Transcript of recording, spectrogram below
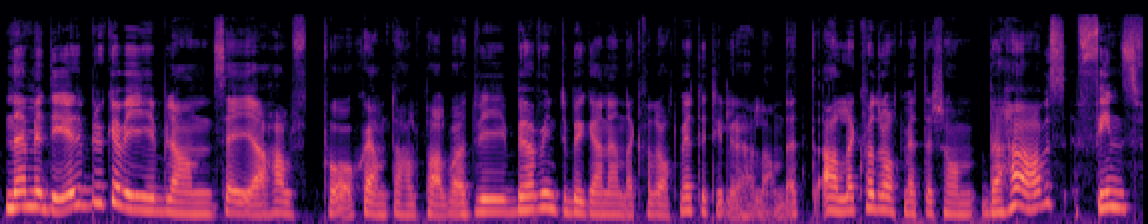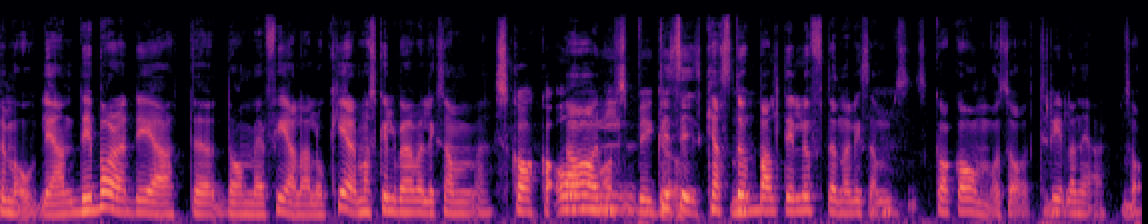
Nej, men det brukar vi ibland säga halvt på skämt och halvt på allvar, att vi behöver inte bygga en enda kvadratmeter till i det här landet. Alla kvadratmeter som behövs finns förmodligen, det är bara det att eh, de är felallokerade. Man skulle behöva liksom Skaka om och bygga precis, upp. kasta upp allt i luften och liksom skaka om och så, trilla ner. Så.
